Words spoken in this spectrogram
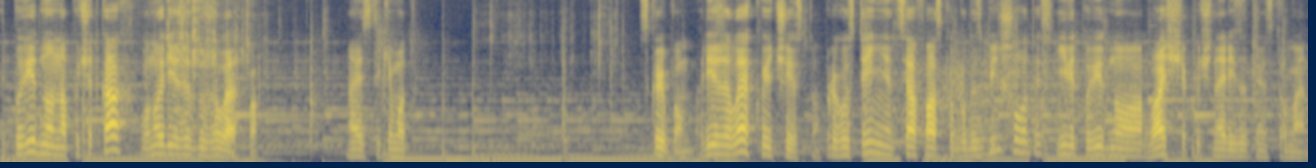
Відповідно, на початках воно ріже дуже легко. Навіть з таким от скрипом ріже легко і чисто. При гострінні ця фаска буде збільшуватись і відповідно важче почне різати інструмент.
